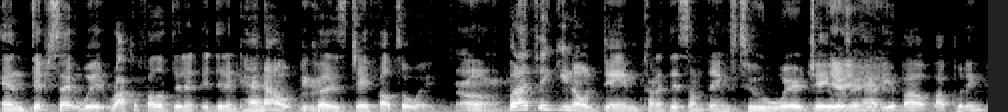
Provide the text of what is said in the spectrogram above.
and Dipset with Roc-A-Fella didn't it didn't pan out Mm. because Jay felt away. Oh, But I think you know Dame kind of did some things too where Jay Yeah, wasn't yeah, happy about about putting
